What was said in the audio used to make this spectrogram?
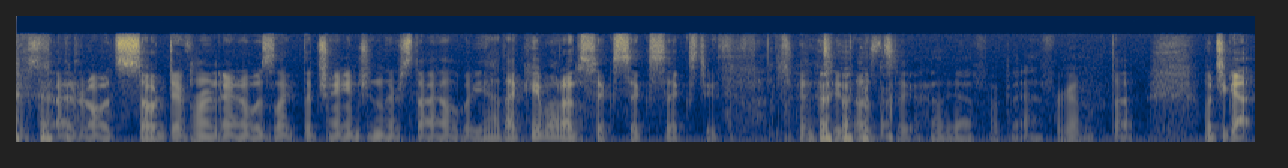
Just I don't know, it's so different and it was like the change in their style. But yeah, that came out on 666 2006. Hell yeah, fuck that. I forgot about that. What you got?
